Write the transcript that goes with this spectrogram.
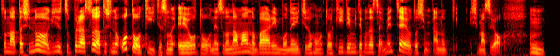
その私の技術プラス私の音を聞いてそのええ音をねその生のバイオリンもね一度本当聞いてみてくださいめっちゃええ音しあのしますようん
